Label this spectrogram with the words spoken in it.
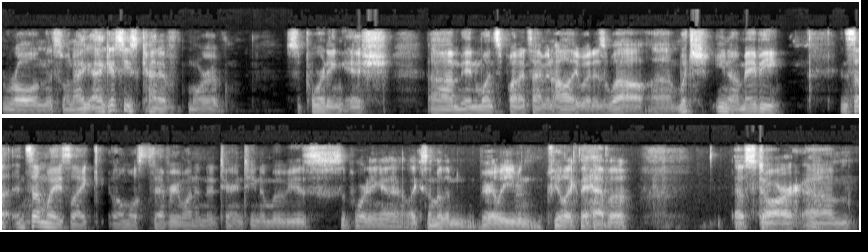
role in this one. I, I guess he's kind of more of supporting ish um, in Once Upon a Time in Hollywood as well, um, which you know maybe. In, so, in some ways, like almost everyone in a Tarantino movie is supporting it. Like some of them barely even feel like they have a a star. Um,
